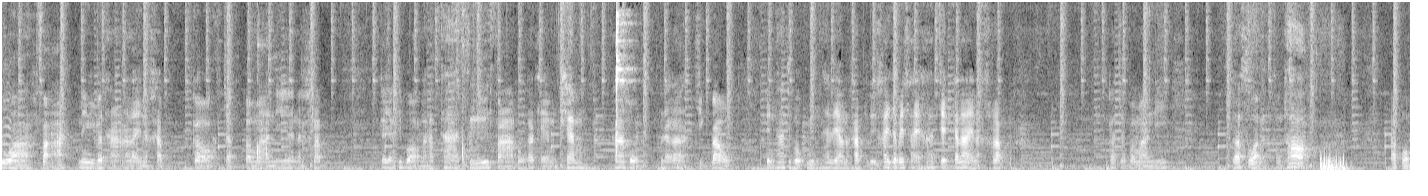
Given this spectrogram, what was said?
ตัวฝาไม่มีปัญหาอะไรนะครับ ก็จะประมาณนี้เลยนะครับ ก็อย่างที่บอกนะครับ ถ้าซื้อฝาผมก็แถมแคม 56 แล้วก็จิกเบ้าเป็น 56 มิลให้แล้วนะครับ หรือใครจะไปใส่ 57 ก็ได้นะครับ ก็จะประมาณนี้ แล้วส่วนของท่อครับผม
